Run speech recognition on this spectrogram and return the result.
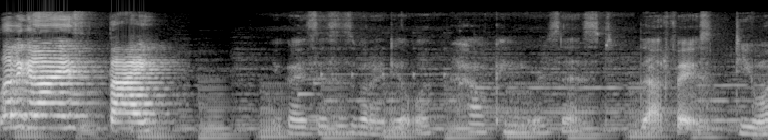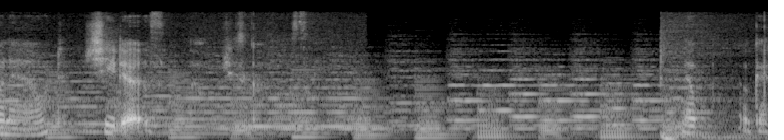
love you guys. Bye. You guys, this is what I deal with. How can you resist that face? Do you want out? She does. Oh. Nope. Okay.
